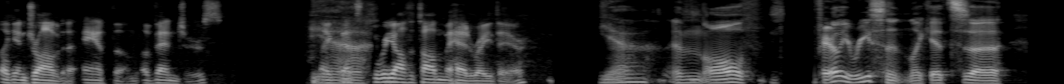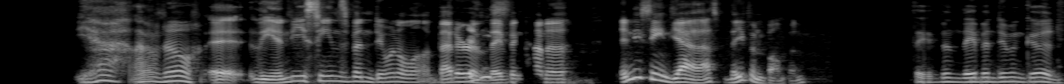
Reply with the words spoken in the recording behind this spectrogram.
like andromeda anthem avengers like that's three off the top of my head right there yeah, and all fairly recent. Like it's uh yeah, I don't know. It, the indie scene's been doing a lot better, and they've been kind of indie scene yeah that's they've been bumping they've been they've been doing good.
